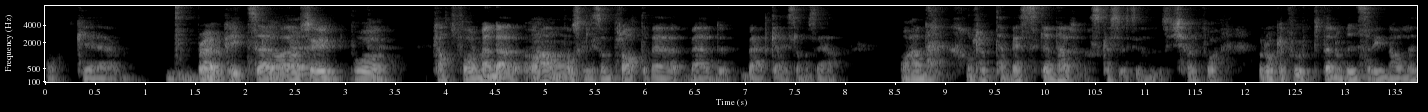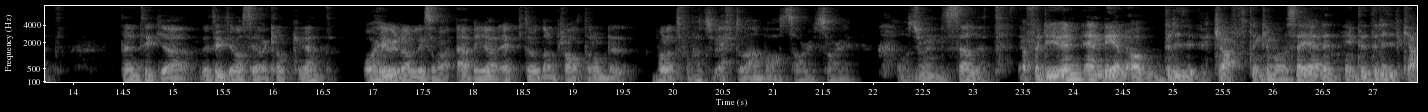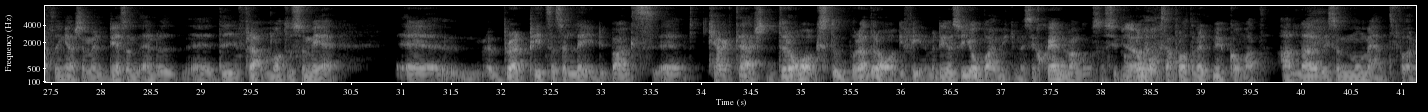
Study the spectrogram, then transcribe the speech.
och eh, Brad Pitt när de ska ut på eh, plattformen där och han, de ska liksom prata med, med bad guys, man säga. Och han håller upp den väskan där och ska köra på och råkar få upp den och visar innehållet. Den tycker jag, det tyckte jag var så jävla klockrent. Och hur de liksom även gör efteråt när de pratar om det. Båda två efteråt han bara "Oh, sorry, sorry. Was trying Mm. to sell it. Ja, för det är ju en, en del av drivkraften kan man väl säga. Eller inte drivkraften kanske, men det som ändå eh, driver framåt och som är eh, Brad Pitts, alltså Ladybugs eh, karaktärsdrag, stora drag i filmen. Dels så jobbar han mycket med sig själv, han går som psykolog, Ja. så han pratar väldigt mycket om att alla liksom, moment för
